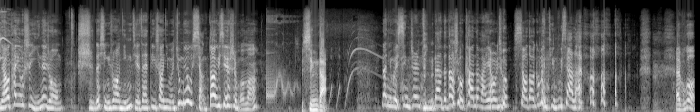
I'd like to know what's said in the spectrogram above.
然后它又是以那种屎的形状凝结在地上，你们就没有想到一些什么吗？心大，那你们心真是挺大的。当时我看到那玩意儿，我就笑到根本停不下来。哎，不过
